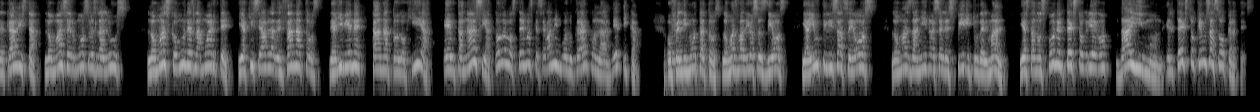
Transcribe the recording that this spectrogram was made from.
acá lista, lo más hermoso es la luz, lo más común es la muerte, y aquí se habla de thanatos, de allí viene tanatología, eutanasia, todos los temas que se van a involucrar con la ética. O felimótatos, lo más valioso es Dios, y ahí utiliza Theos, lo más dañino es el espíritu del mal. Y hasta nos pone el texto griego, daimon, el texto que usa Sócrates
